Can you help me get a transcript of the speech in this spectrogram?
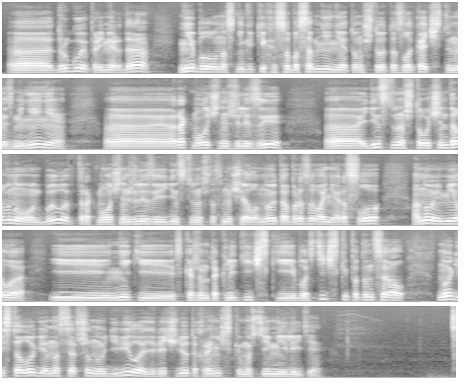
Э, другой пример, да, не было у нас никаких особо сомнений о том, что это злокачественное изменение, э, рак молочной железы, Э, единственное, что очень давно он был, этот рак молочной железы, единственное, что смущало, но это образование росло, оно имело и некий, скажем так, литический и бластический потенциал, но гистология нас совершенно удивила, речь идет о хроническом остеомиелите.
